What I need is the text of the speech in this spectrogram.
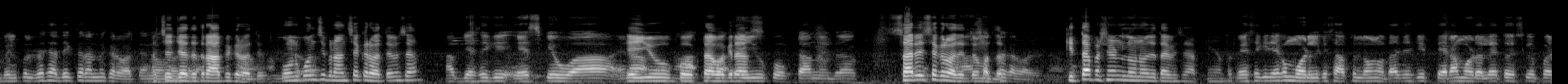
बिल्कुल वैसे अधिकतर हम ही करवाते हैं अच्छा ज़्यादातर आप ही करवाते हाँ, हो कौन कौन सी ब्रांच से करवाते हो सर? आप जैसे कि एस के हुआ ना, हाँ, कोकटा वगैरह। AU, कोकटा महिंद्रा सारे से करवा देते हो हाँ, मतलब? कितना परसेंट लोन हो जाता है वैसे आपके यहाँ पर? वैसे कि देखो मॉडल के हिसाब से लोन होता है जैसे कि तेरह मॉडल है तो इसके ऊपर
